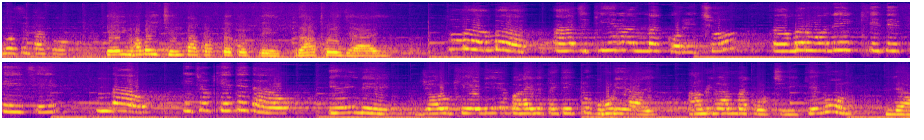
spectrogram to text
বসে থাকো। এইভাবেই চিন্তা করতে করতে রাত হয়ে যায়। নে। জল খেয়ে নিয়ে বাইরে থেকে একটু ঘুরে আয়। আমি রান্না করছি কেমন? যা।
